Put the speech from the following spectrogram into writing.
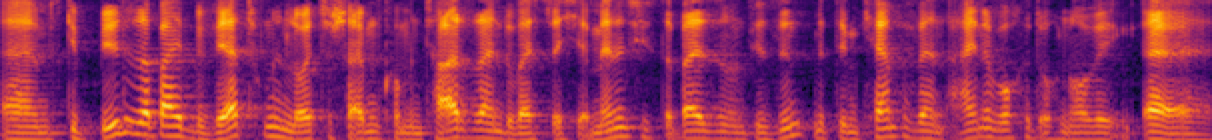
Ähm, es gibt Bilder dabei, Bewertungen, Leute schreiben Kommentare rein, du weißt, welche Amenities dabei sind. Und wir sind mit dem Campervan eine Woche durch Norwegen, äh,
